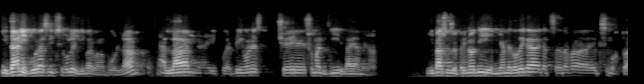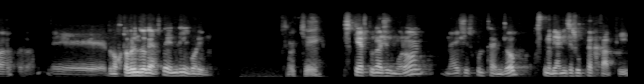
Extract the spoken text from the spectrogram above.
Ήταν η κούραση ψυχολογική πάρα πολλά, αλλά if we're being honest και σωματική ειδικά για μένα. Είπα σου και πριν ότι μια με 12 κατσαγράφα 6 με 8 άρθρα. Ε, τον Οκτώβριο του 2017 είναι η κόρη μου. Οκ. σκέφτου να έχεις μωρό, να έχεις full-time job, στην οποία είσαι super happy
